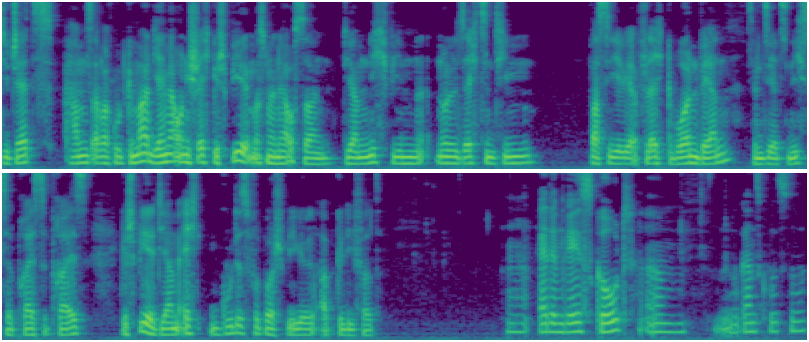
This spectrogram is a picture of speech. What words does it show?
die Jets haben es einfach gut gemacht. Die haben ja auch nicht schlecht gespielt, muss man ja auch sagen. Die haben nicht wie ein 0-16-Team, was sie ja vielleicht geworden wären, sind sie jetzt nicht, Surprise, Surprise, gespielt. Die haben echt ein gutes Footballspiel abgeliefert. Adam Gase Goat, ähm, ganz kurz nur.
